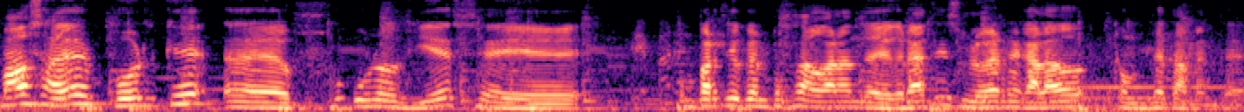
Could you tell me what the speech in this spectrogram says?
Vamos a ver porque eh, 1-10, eh, un partido que he empezado ganando de gratis, lo he regalado completamente.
